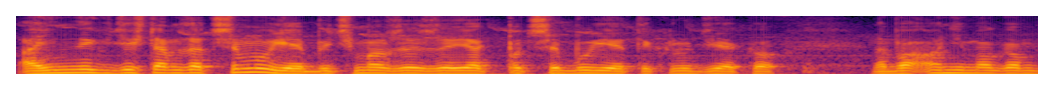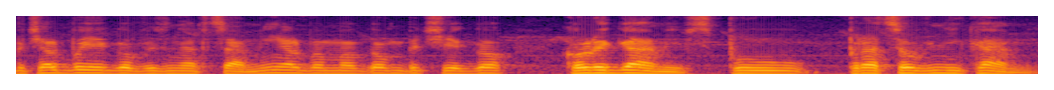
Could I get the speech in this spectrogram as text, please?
a innych gdzieś tam zatrzymuje. Być może, że jak potrzebuje tych ludzi jako, no bo oni mogą być albo jego wyznawcami, albo mogą być jego kolegami, współpracownikami,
